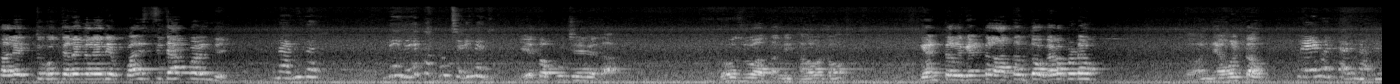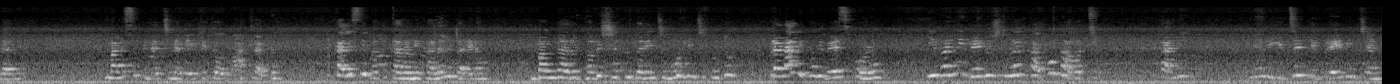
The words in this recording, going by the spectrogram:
తలెత్తుకు తిరగలేని పరిస్థితి ఏర్పడింది. ఏ తప్పు చేయలేదా. రోజు అతన్ని కలవటం గంటలు గంటలు అతనితో గడపడం దాన్ని ఏమంటావు ప్రేమంటారు నాన్నగారు మనసుకు నచ్చిన వ్యక్తితో మాట్లాడటం కలిసి బతకాలని కలలు కలడం బంగారు భవిష్యత్తు గురించి ఊహించుకుంటూ ప్రణాళికలు వేసుకోవడం ఇవన్నీ మీ దృష్టిలో తప్పు కావచ్చు. కానీ నేను ఇజ్జత్ని ప్రేమించాను.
